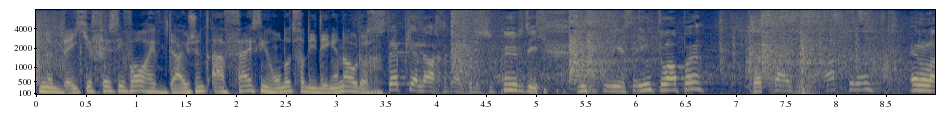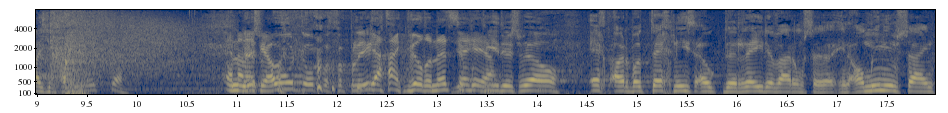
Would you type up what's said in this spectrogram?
En een beetje festival heeft 1000 à 1500 van die dingen nodig. Stepje aan de achterkant van de security. Die moet je eerst inklappen. Dat schuif je naar achteren. En dan laat je het rusten. En dan Dus heb je ook... oordoppen verplicht. Ja, ik wilde net Je zeggen, moet ja. hier dus wel echt arbotechnisch, ook de reden waarom ze in aluminium zijn.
